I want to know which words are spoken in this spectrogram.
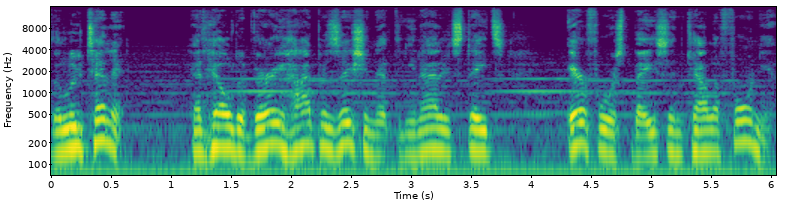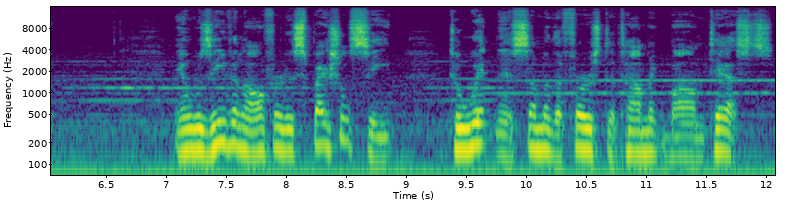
The lieutenant had held a very high position at the United States Air Force Base in California and was even offered a special seat to witness some of the first atomic bomb tests.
